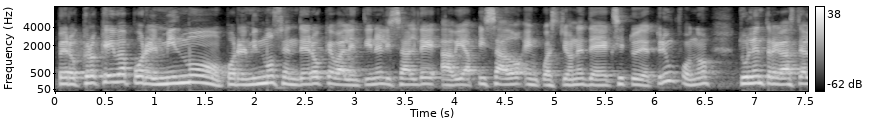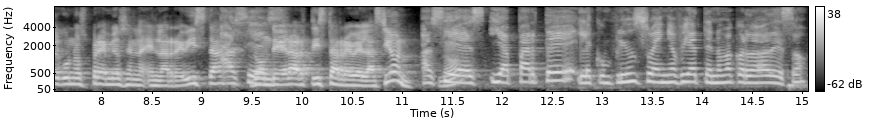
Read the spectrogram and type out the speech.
pero creo que iba por el mismo, por el mismo sendero que Valentín Elizalde había pisado en cuestiones de éxito y de triunfo, ¿no? Tú le entregaste algunos premios en la, en la revista Así donde es. era artista revelación. Así ¿no? es. Y aparte le cumplí un sueño, fíjate, no me acordaba de eso.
